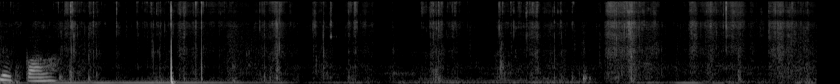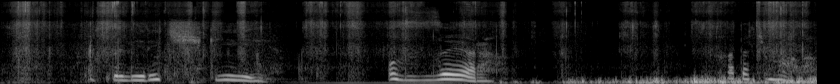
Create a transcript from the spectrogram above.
не впала. У селі річки, озера. Хата чимала.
